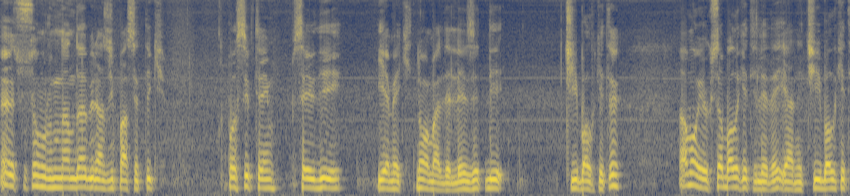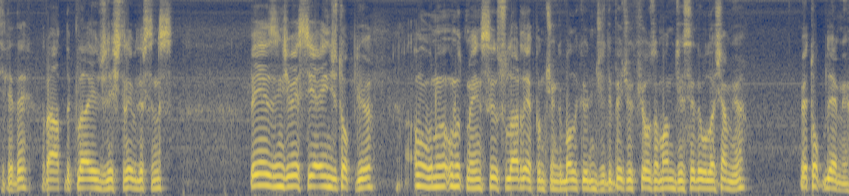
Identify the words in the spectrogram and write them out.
Evet susamurundan da birazcık bahsettik. Pasif tame sevdiği yemek normalde lezzetli çiğ balık eti. Ama yoksa balık etiyle de yani çiğ balık etiyle de rahatlıkla evcilleştirebilirsiniz. Beyaz inci ve siyah inci topluyor. Ama bunu unutmayın sığ sularda yapın çünkü balık ölünce dibe çöküyor o zaman cesede ulaşamıyor. Ve toplayamıyor.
